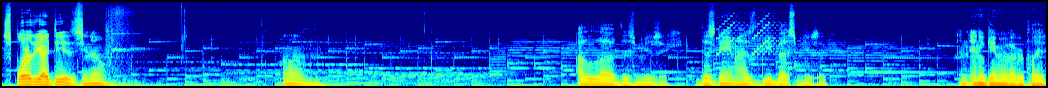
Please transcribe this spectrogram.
explore the ideas, you know. Um I love this music. This game has the best music in any game I've ever played.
